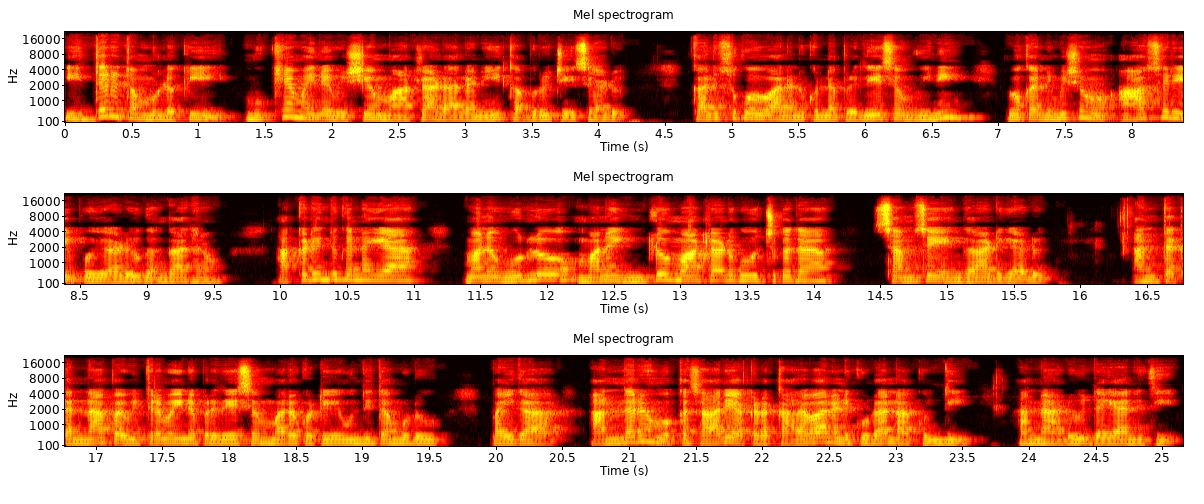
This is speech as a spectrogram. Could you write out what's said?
ఇద్దరు తమ్ముళ్ళకి ముఖ్యమైన విషయం మాట్లాడాలని కబురు చేశాడు. కలుసుకోవాలనుకున్న ప్రదేశం విని ఒక నిమిషం ఆశ్చర్యపోయాడు గంగాధరం. అక్కడెందుకన్నయ్యా? మన ఊర్లో మన ఇంట్లో మాట్లాడుకోవచ్చు కదా? సంశయంగా అడిగాడు. అంతకన్నా పవిత్రమైన ప్రదేశం మరొకటి ఉంది తమ్ముడు? పైగా అందరం ఒక్కసారి అక్కడ కలవాలని కూడా నాకుంది అన్నాడు దయానిధి.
